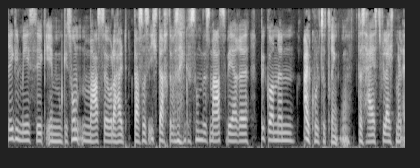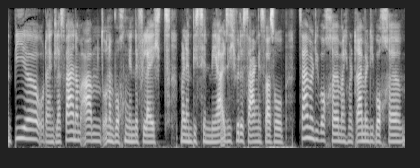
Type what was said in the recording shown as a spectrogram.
regelmäßig im gesunden Maße oder halt das, was ich dachte, was ein gesundes Maß wäre, begonnen, Alkohol zu trinken. Das heißt vielleicht mal ein Bier oder ein Glas Wein am Abend und am Wochenende vielleicht mal ein bisschen mehr. Also ich würde sagen, es war so zweimal die Woche, manchmal dreimal die Woche,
